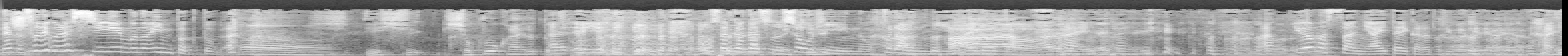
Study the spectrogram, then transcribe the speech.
か それぐらい CM のインパクトが。あえし食を変えるってことあいやいやいや大阪ガスの商品のプランに入ろうと。あーあれはい、ねはい。あ岩松さんに会いたいからっていうわけではない。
